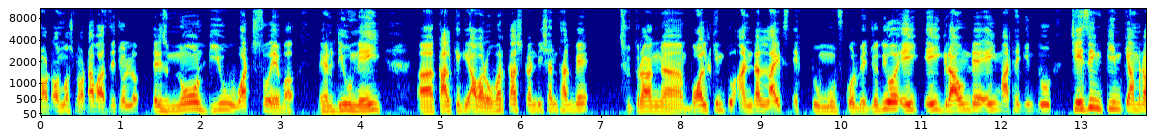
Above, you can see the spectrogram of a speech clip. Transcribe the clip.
নট অলমোস্ট নটা বাজতে চলল। There is no dew whatsoever এখানে ডিউ নেই। কালকে কি আবার ওভারকাস্ট কন্ডিশন থাকবে? সুতরাং বল কিন্তু আন্ডার লাইটস একটু মুভ করবে। যদিও এই এই গ্রাউন্ডে এই মাঠে কিন্তু চেজিং টিমকে আমরা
